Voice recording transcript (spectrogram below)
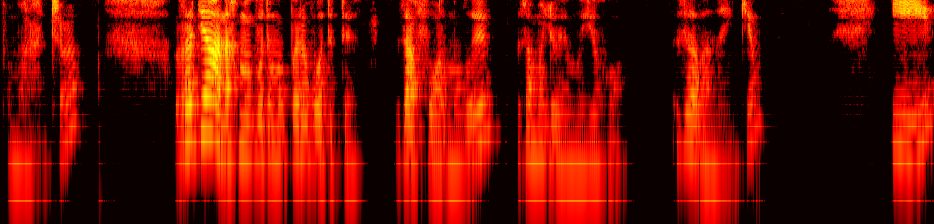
помаранчеве. В радіанах ми будемо переводити за формулою, замалюємо його зелененьким. І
